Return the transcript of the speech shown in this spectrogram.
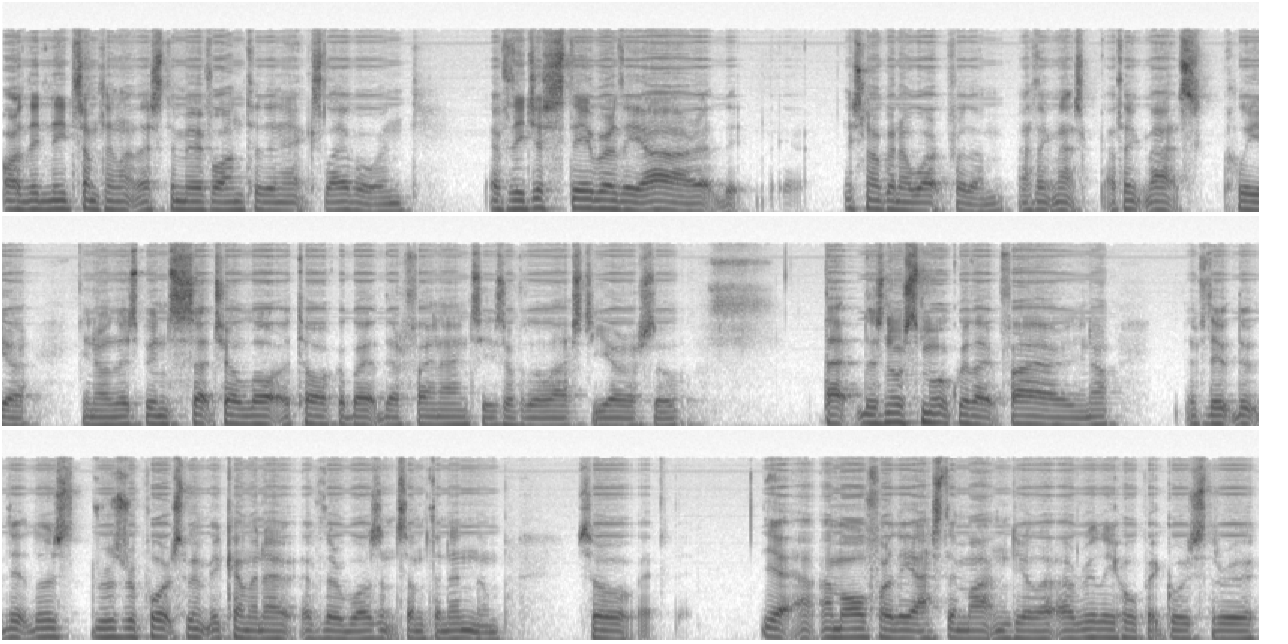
or they need something like this to move on to the next level. And if they just stay where they are, it's not going to work for them. I think that's I think that's clear. You know, there's been such a lot of talk about their finances over the last year or so. That there's no smoke without fire. You know, if they, they, they, those those reports wouldn't be coming out if there wasn't something in them. So yeah, I'm all for the Aston Martin deal. I really hope it goes through,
